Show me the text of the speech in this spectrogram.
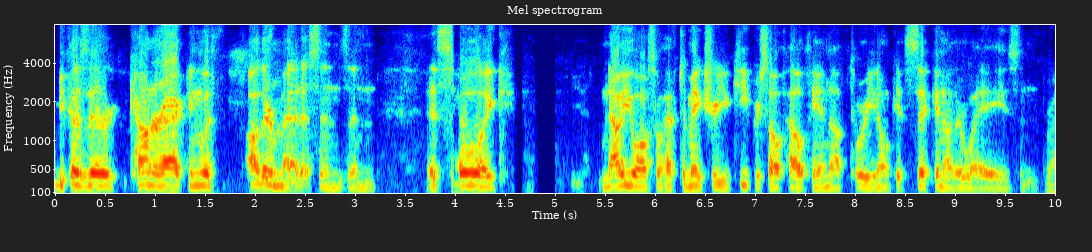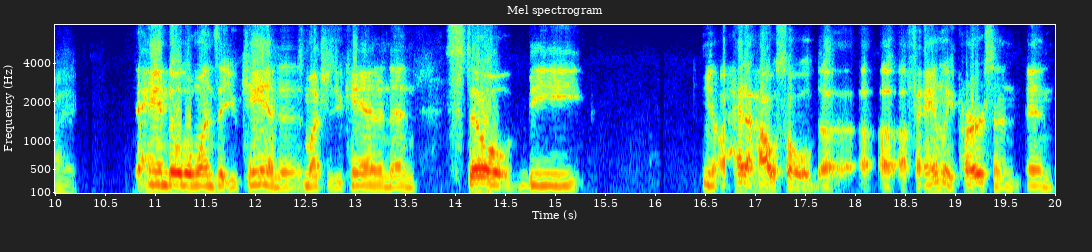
because they're counteracting with other medicines and it's so like now you also have to make sure you keep yourself healthy enough to where you don't get sick in other ways and right handle the ones that you can as much as you can and then still be you know a head of household a, a, a family person and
